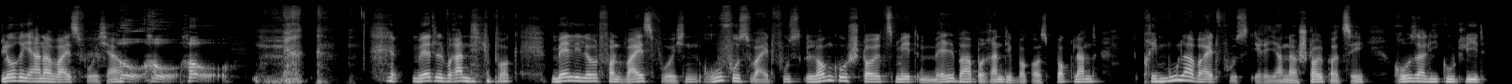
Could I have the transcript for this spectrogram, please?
Gloriana Weißfurcher, Ho, ho, ho. Myrtle Brandybock, Melilot von Weißfurchen, Rufus Weitfuß, Longo Stolzmet, Melba Brandybock aus Bockland, Primula Weitfuß, Iriander Stolperzee, Rosalie Gutlied,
